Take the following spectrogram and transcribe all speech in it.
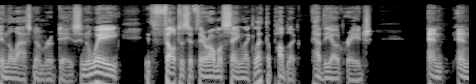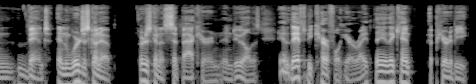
in the last number of days. In a way, it felt as if they're almost saying like, "Let the public have the outrage and and vent, and we're just going to we're just going to sit back here and, and, do all this. They have to be careful here, right? They, they can't appear to be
